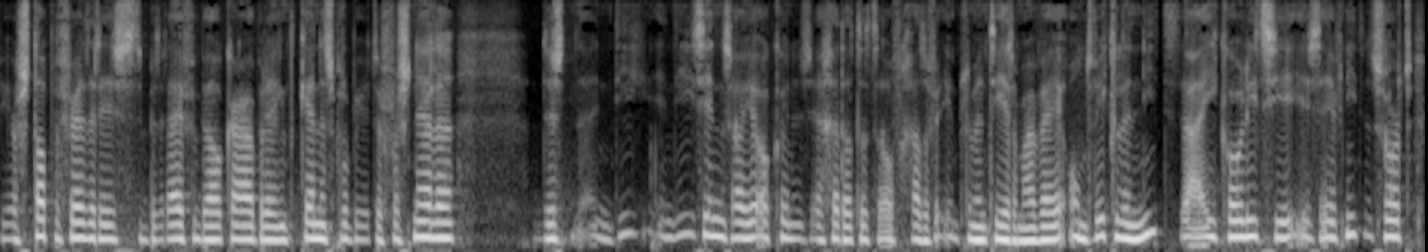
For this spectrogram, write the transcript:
weer stappen verder is, bedrijven bij elkaar brengt, kennis probeert te versnellen. Dus in die, in die zin zou je ook kunnen zeggen dat het over gaat over implementeren. Maar wij ontwikkelen niet. De AI-coalitie is, heeft niet een soort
